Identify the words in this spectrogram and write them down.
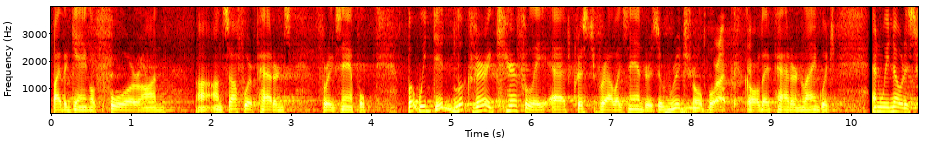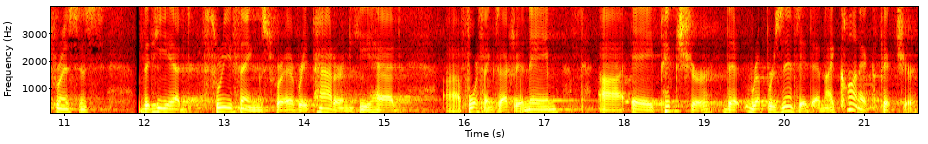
by the Gang of Four on uh, on software patterns, for example. But we did look very carefully at Christopher Alexander's original book right. called A Pattern Language. And we noticed, for instance, that he had three things for every pattern. He had uh, four things, actually a name, uh, a picture that represented an iconic picture,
